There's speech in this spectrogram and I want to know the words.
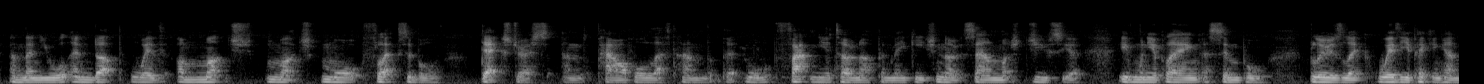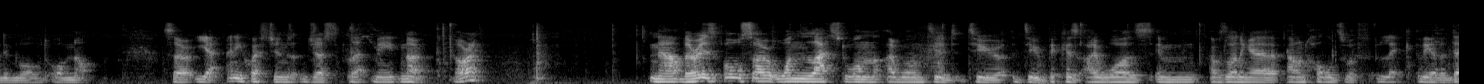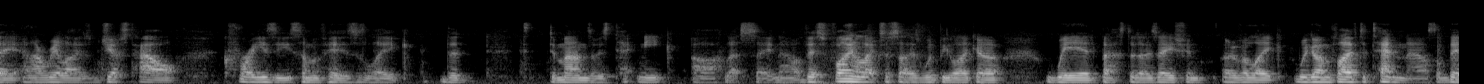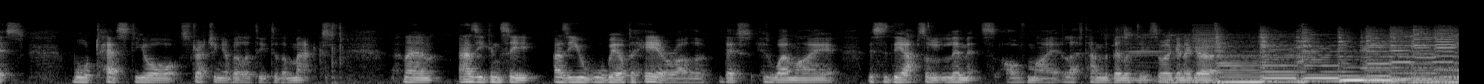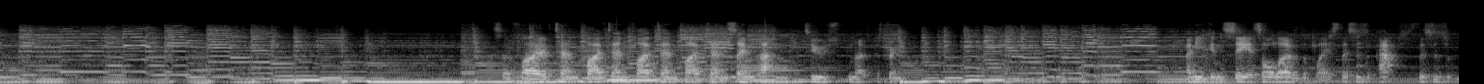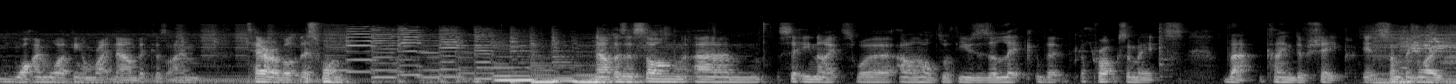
and then you will end up with a much much more flexible dexterous and powerful left hand that will fatten your tone up and make each note sound much juicier, even when you're playing a simple blues lick with your picking hand involved or not. So yeah, any questions, just let me know. All right. Now there is also one last one that I wanted to do because I was in I was learning uh, a Allan Holdsworth lick the other day and I realized just how crazy some of his like the t- demands of his technique are. Let's say now this final exercise would be like a weird bastardization over like we're going five to ten now, so this will test your stretching ability to the max. And then, as you can see, as you will be able to hear, rather, this is where my this is the absolute limits of my left hand ability. So we're gonna go. So 5, 10, 5, 10, 5, 10, 5, 10, same pattern, two notes per string. And you can see it's all over the place. This is apps. This is what I'm working on right now because I'm terrible at this one. Now there's a song, um, City Nights, where Allan Holdsworth uses a lick that approximates that kind of shape. It's something like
